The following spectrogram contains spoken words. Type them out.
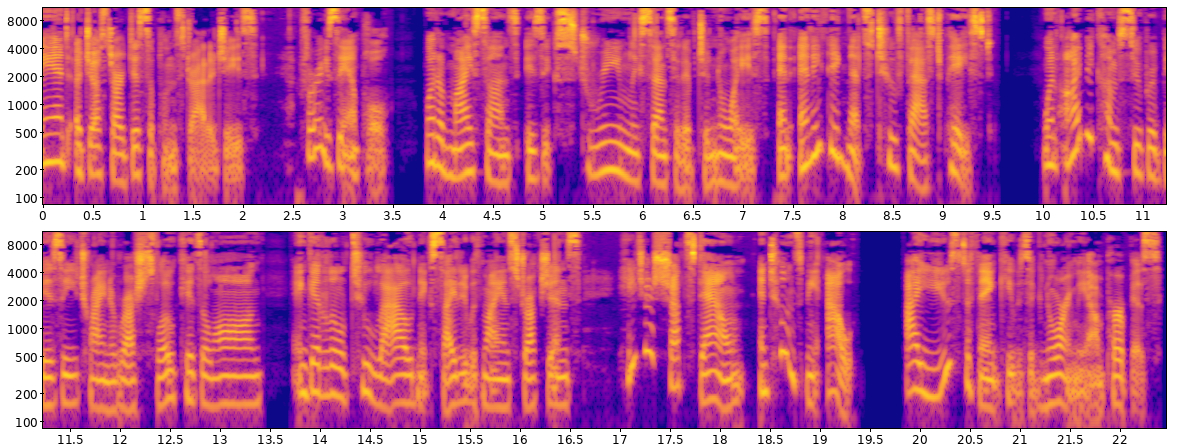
and adjust our discipline strategies. For example, one of my sons is extremely sensitive to noise and anything that's too fast paced. When I become super busy trying to rush slow kids along and get a little too loud and excited with my instructions, he just shuts down and tunes me out. I used to think he was ignoring me on purpose.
